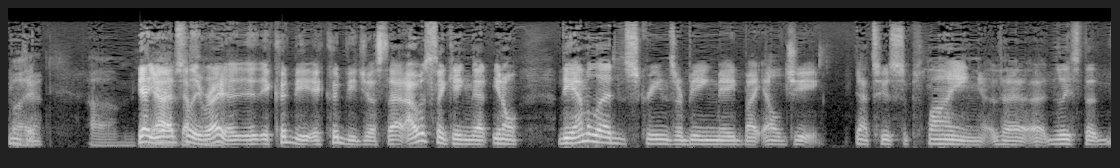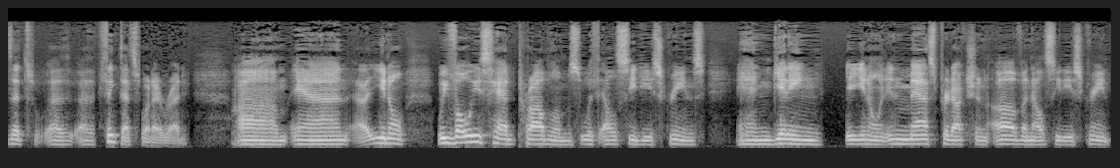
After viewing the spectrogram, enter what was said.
But okay. Um, yeah, yeah, you're absolutely definitely. right. It, it, could be it could be just that. I was thinking that you know the AMOLED screens are being made by LG. That's who's supplying the uh, at least the that's uh, I think that's what I read. Um, and uh, you know we've always had problems with LCD screens and getting you know in mass production of an LCD screen,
